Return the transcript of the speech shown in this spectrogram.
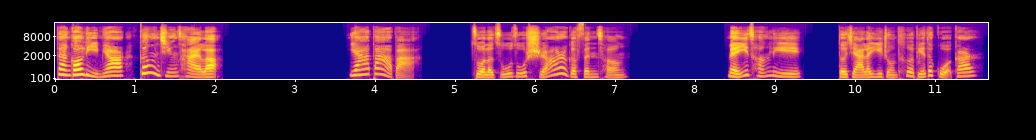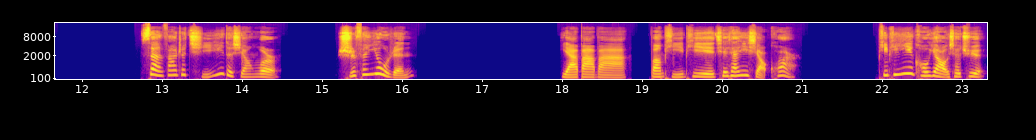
蛋糕里面更精彩了！鸭爸爸做了足足十二个分层，每一层里都夹了一种特别的果干散发着奇异的香味儿，十分诱人。鸭爸爸帮皮皮切下一小块儿。皮皮一口咬下去，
